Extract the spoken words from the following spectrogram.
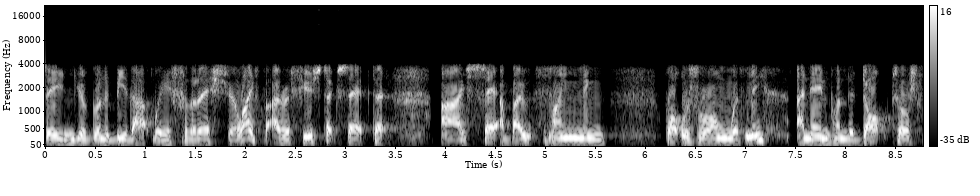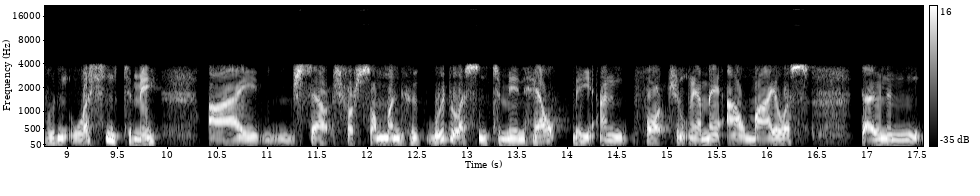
saying you're going to be that way for the rest of your life. But I refused to accept it. I set about finding what was wrong with me, and then when the doctors wouldn't listen to me, I searched for someone who would listen to me and help me. And fortunately, I met Al Meilus down in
